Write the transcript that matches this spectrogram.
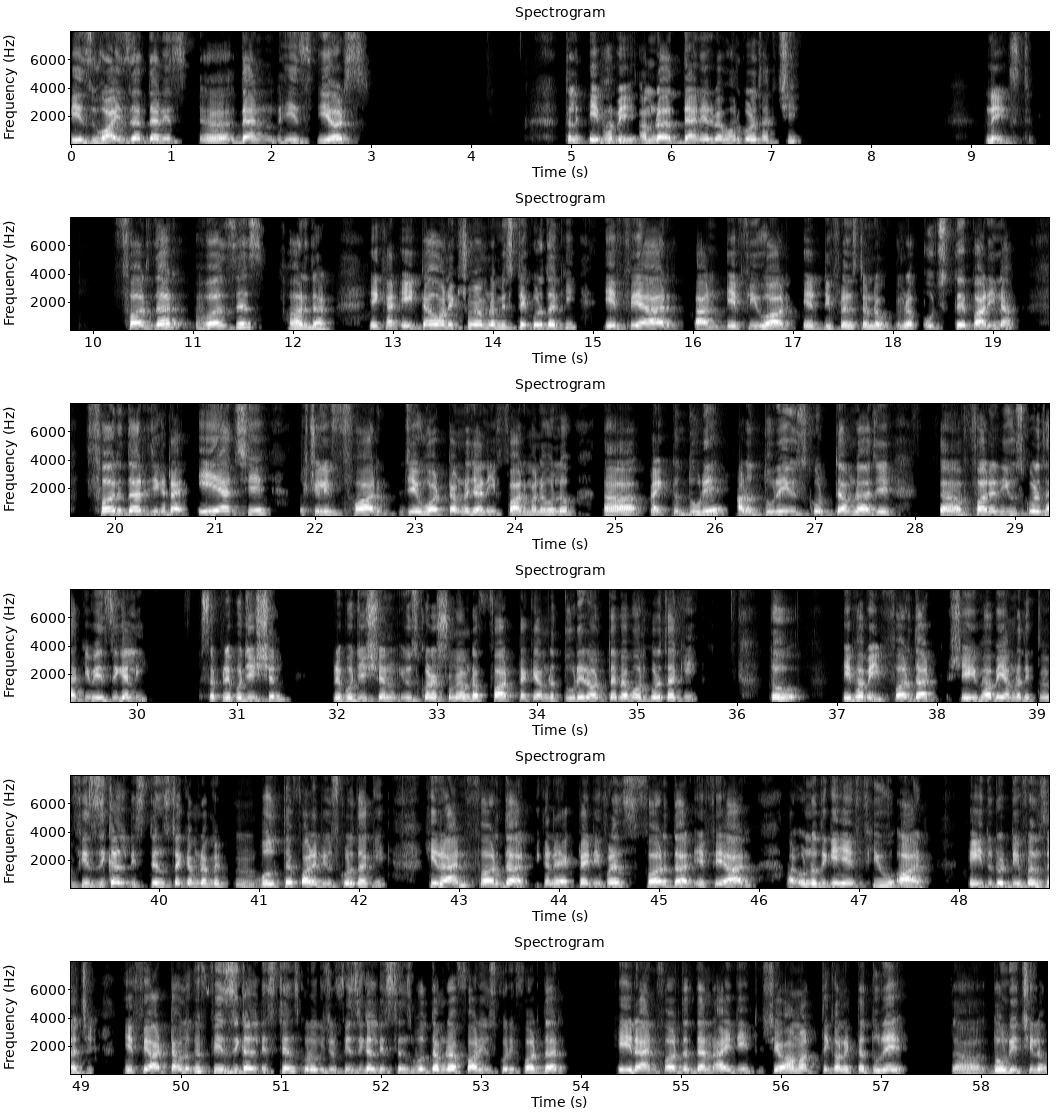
He is wiser then is then his years তাহলে এভাবে আমরা দেনের ব্যবহার করে থাকছি। নেক্সট ফার্দার ভার্সেস ফার্দার এখানে এইটাও অনেক সময় আমরা মিস্টেক করে থাকি। F A R R F U R এর ডিফারেন্সটা আমরা আমরা বুঝতে পারি না। ফার্দার যেটা এ আছে অ্যাকচুয়ালি ফার যে ওয়ার্ডটা আমরা জানি ফার মানে হলো একটু দূরে, আরও দূরে ইউজ করতে আমরা যে ফারের ইউজ করে থাকি বেসিক্যালি প্রেপোজিশন প্রেপোজিশন ইউজ করার সময় আমরা ফারটাকে আমরা দূরের অর্থে ব্যবহার করে থাকি। তো এভাবেই ফার্দার সেইভাবেই আমরা দেখতে পাই ফিজিক্যাল ডিস্টেন্সটাকে আমরা বলতে ফারের ইউজ করে থাকি। হি র্যান ফার্দার এখানে একটাই difference further F A R R অন্যদিকে এফ ইউ আর এই দুটো ডিফারেন্স আছে। এফ এ আরটা হলো কি ফিজিক্যাল ডিস্টেন্স কোনো কিছুর ফিজিক্যাল ডিস্টেন্স বলতে আমরা ফার ইউজ করি further he ran further than I did সে আমার থেকে অনেকটা দূরে দৌড়িয়েছিল।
